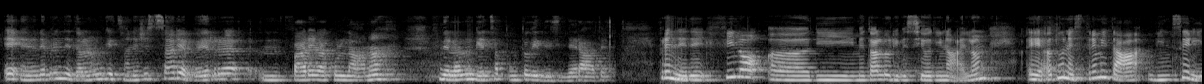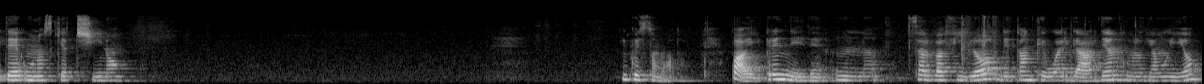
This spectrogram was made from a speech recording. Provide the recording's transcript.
e eh, ne prendete la lunghezza necessaria per mm, fare la collana nella lunghezza appunto che desiderate. Prendete il filo eh, di metallo rivestito di nylon e ad un'estremità vi inserite uno schiaccino questo modo. Poi prendete un salvafilo detto anche wire guardian come lo chiamo io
